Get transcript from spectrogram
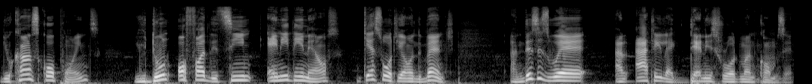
you can't score points, you don't offer the team anything else, guess what? You're on the bench. And this is where an athlete like Dennis Rodman comes in.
